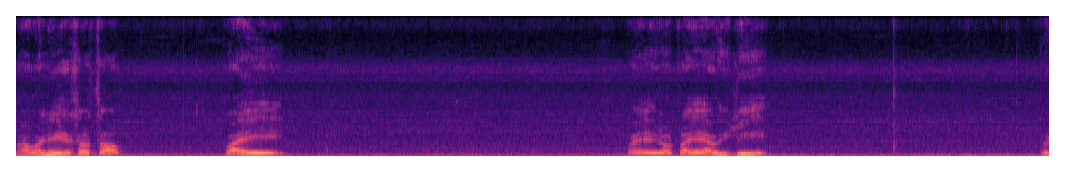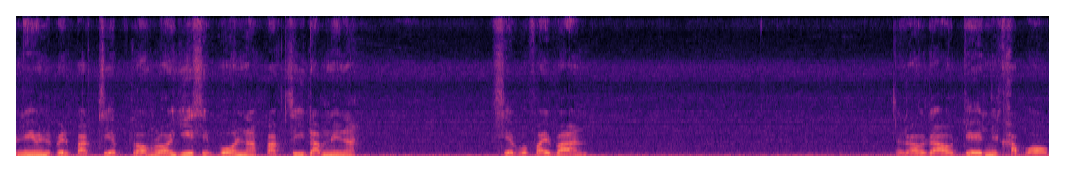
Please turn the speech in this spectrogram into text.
มาวันนี้ทดสอบไฟไฟหลอดไฟ LED ตัวนี้มันจะเป็นปลั๊กเสียบ 220 โวลต์นะปลั๊กสีดำนี่นะ เสียบกับไฟบ้าน แต่เราจะเอาเจนนี่ขับออก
